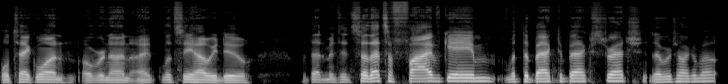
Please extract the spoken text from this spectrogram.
We'll take one over none. I let's see how we do with Edmonton. So that's a five game with the back to back stretch. That we're talking about?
